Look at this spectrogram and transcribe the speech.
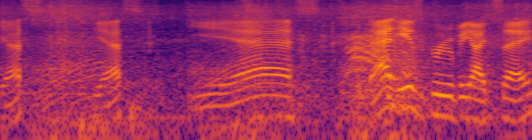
Yes, yes, yes! That is groovy, I'd say.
